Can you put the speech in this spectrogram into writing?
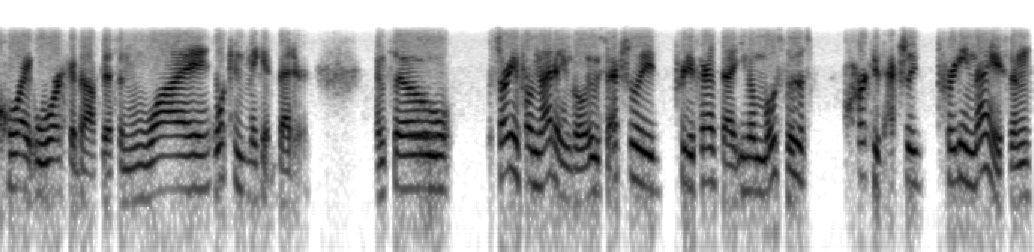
quite work about this and why what can make it better. And so starting from that angle, it was actually pretty apparent that, you know, most of this park is actually pretty nice and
